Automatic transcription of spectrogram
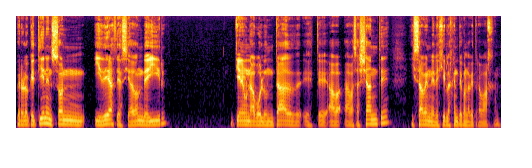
Pero lo que tienen son ideas de hacia dónde ir tienen una voluntad este, avasallante y saben elegir la gente con la que trabajan.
